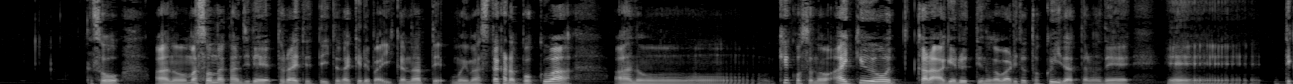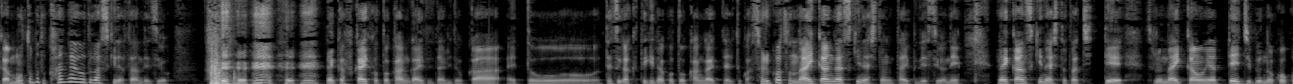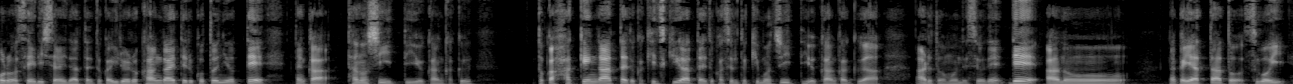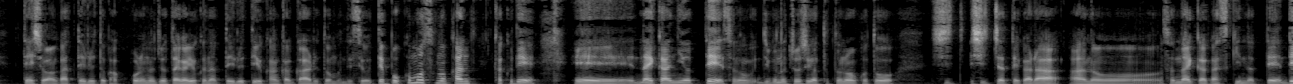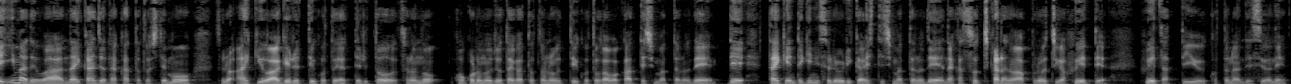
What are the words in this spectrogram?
そう、あの、まあ、そんな感じで捉えてっていただければいいかなって思います。だから僕は、あのー、結構その IQ をから上げるっていうのが割と得意だったので、えー、てか、もともと考え事が好きだったんですよ。なんか深いこと考えてたりとか、えっと、哲学的なことを考えてたりとか、それこそ内観が好きな人のタイプですよね。内観好きな人たちって、その内観をやって自分の心を整理したりだったりとか、いろいろ考えてることによって、なんか楽しいっていう感覚。とか発見があったりとか気づきがあったりとかすると気持ちいいっていう感覚があると思うんですよね。で、あのー、なんかやった後すごいテンション上がってるとか心の状態が良くなっているっていう感覚があると思うんですよ。で、僕もその感覚で、えー、内観によってその自分の調子が整うことを知っちゃってから、あの、その内観が好きになって、で、今では内観じゃなかったとしても、その IQ を上げるっていうことをやってると、そのの心の状態が整うっていうことが分かってしまったので、で、体験的にそれを理解してしまったので、なんかそっちからのアプローチが増えて、増えたっていうことなんですよね。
